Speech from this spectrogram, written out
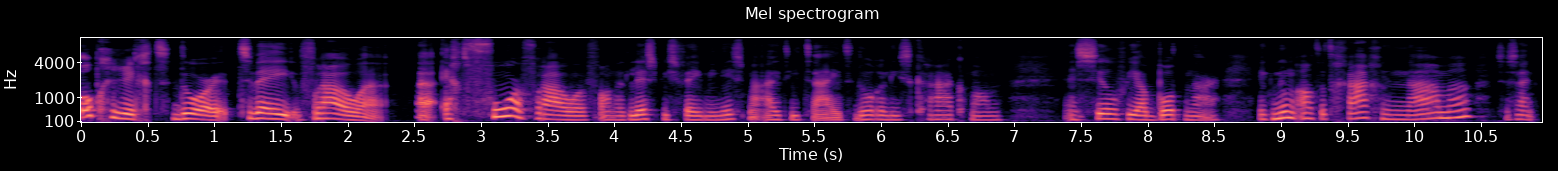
Opgericht door twee vrouwen, uh, echt voorvrouwen van het lesbisch feminisme uit die tijd. Dorelies Kraakman en Sylvia Botnar. Ik noem altijd graag hun namen. Ze zijn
